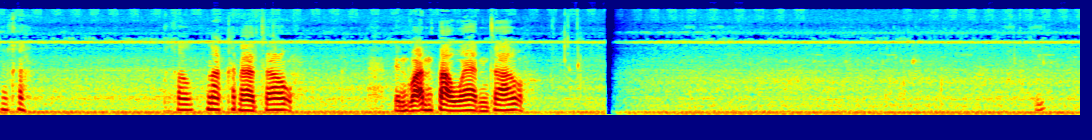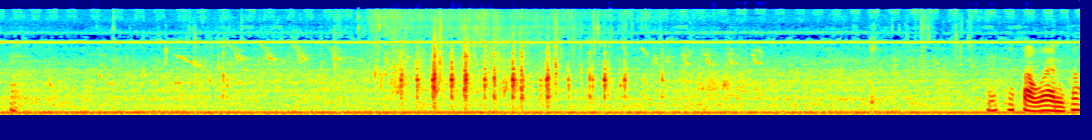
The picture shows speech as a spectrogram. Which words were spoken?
นี่ค่ะเขานักขนาดเจ้า เป็นวันปลาแว่นเจ้า นี่กระเป๋าแว่นเขา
